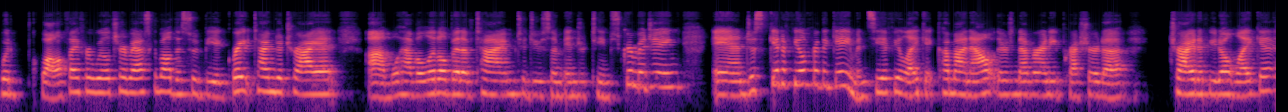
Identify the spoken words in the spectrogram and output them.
would qualify for wheelchair basketball, this would be a great time to try it. Um, we'll have a little bit of time to do some inter-team scrimmaging and just get a feel for the game and see if you like it. Come on out. There's never any pressure to try it if you don't like it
